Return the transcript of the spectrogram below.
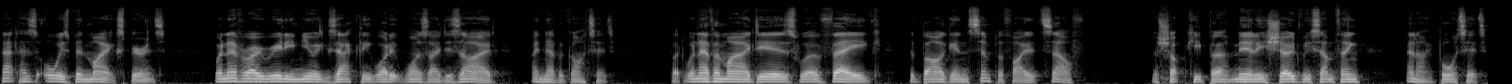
That has always been my experience. Whenever I really knew exactly what it was I desired, I never got it. But whenever my ideas were vague, the bargain simplified itself. The shopkeeper merely showed me something, and I bought it.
